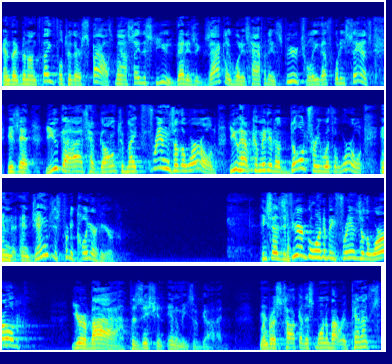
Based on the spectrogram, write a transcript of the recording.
and they've been unfaithful to their spouse. May I say this to you? That is exactly what is happening spiritually. That's what he says, is that you guys have gone to make friends of the world. You have committed adultery with the world. And, and James is pretty clear here. He says, if you're going to be friends of the world, you're by position enemies of God. Remember us talking this morning about repentance?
